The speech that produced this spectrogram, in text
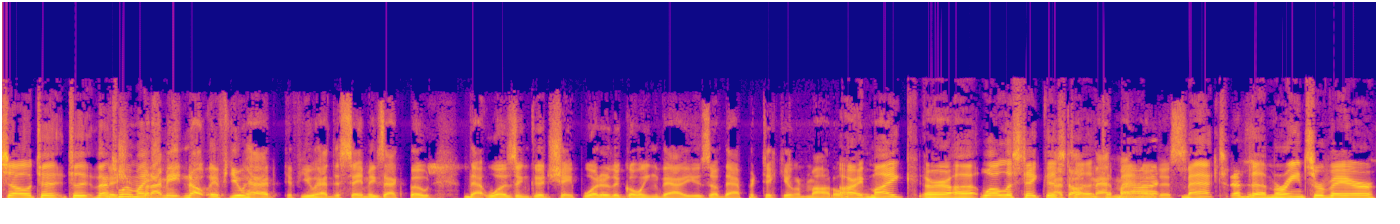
So to, to that's They one of my. but I mean, no. If you had if you had the same exact boat that was in good shape, what are the going values of that particular model? All right, Mike, or uh, well, let's take this I thought to, Matt to might Matt. this. Matt, the Marine Surveyor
